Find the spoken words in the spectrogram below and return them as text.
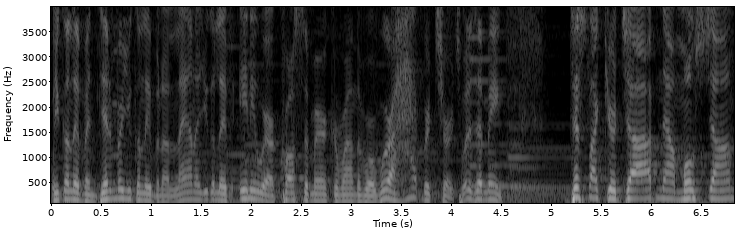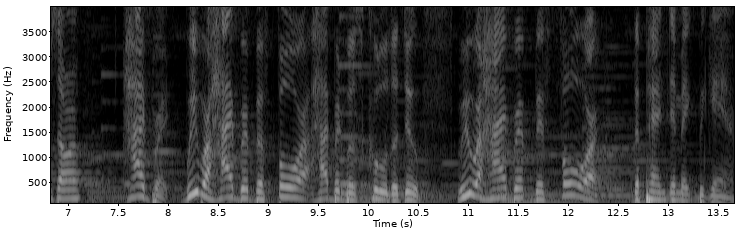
You can live in Denver, you can live in Atlanta, you can live anywhere across America, around the world. We're a hybrid church. What does that mean? Just like your job now, most jobs are hybrid. We were hybrid before hybrid was cool to do. We were hybrid before the pandemic began.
